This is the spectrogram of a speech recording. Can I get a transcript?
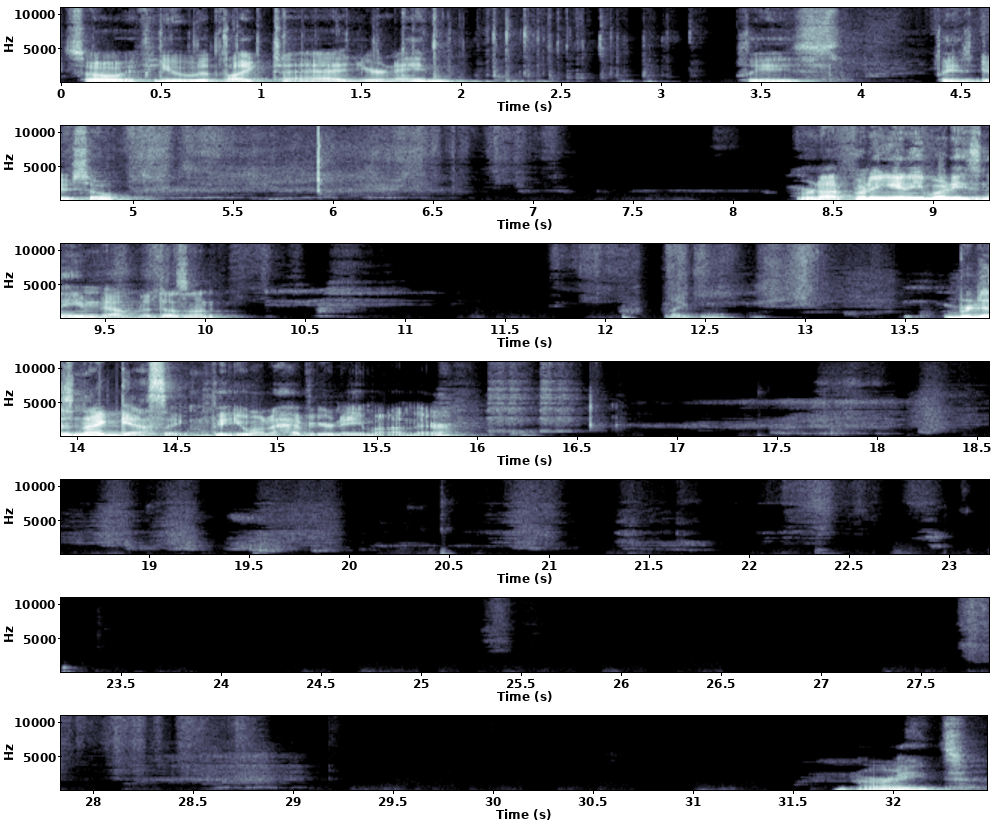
So if you would like to add your name, please, please do so. We're not putting anybody's name down that doesn't like we're just not guessing that you want to have your name on there. All right.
